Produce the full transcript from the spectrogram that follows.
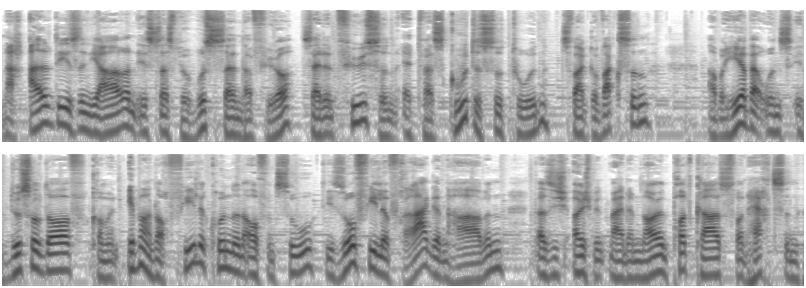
Nach all diesen Jahren ist das Bewusstsein dafür, seinen Füßen etwas Gutes zu tun, zwar gewachsen, aber hier bei uns in Düsseldorf kommen immer noch viele Kunden auf uns zu, die so viele Fragen haben, dass ich euch mit meinem neuen Podcast von Herzen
